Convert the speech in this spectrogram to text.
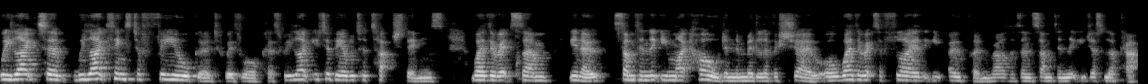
We like to we like things to feel good with raucous. We like you to be able to touch things whether it's um you know something that you might hold in the middle of a show or whether it's a flyer that you open rather than something that you just look at.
